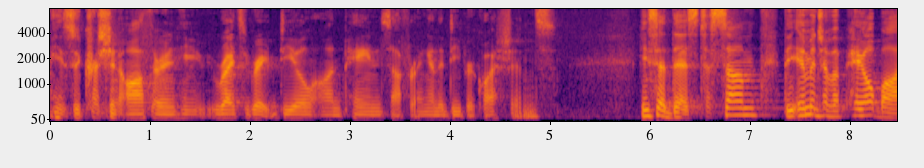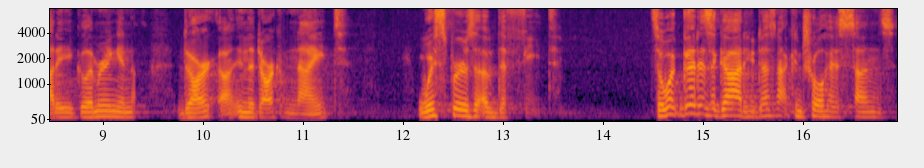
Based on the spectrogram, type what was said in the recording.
he's a Christian author and he writes a great deal on pain, suffering, and the deeper questions. He said this To some, the image of a pale body glimmering in, dark, uh, in the dark of night whispers of defeat. So, what good is a God who does not control his son's,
